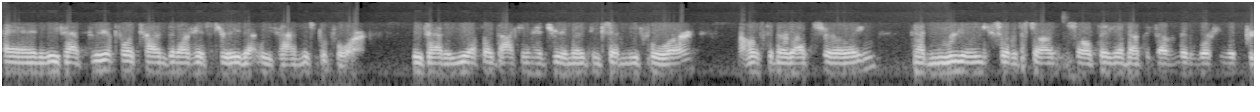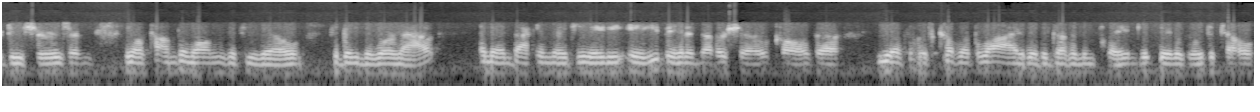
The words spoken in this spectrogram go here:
And we've had three or four times in our history that we've had this before. We've had a UFO documentary in 1974, hosted by Rod Serling, that really sort of started this whole thing about the government working with producers and, you know, Tom DeLonge, if you will, to bring the word out. And then back in 1988, they had another show called uh, UFOs Cover Up Live, where the government claimed that they were going to tell,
